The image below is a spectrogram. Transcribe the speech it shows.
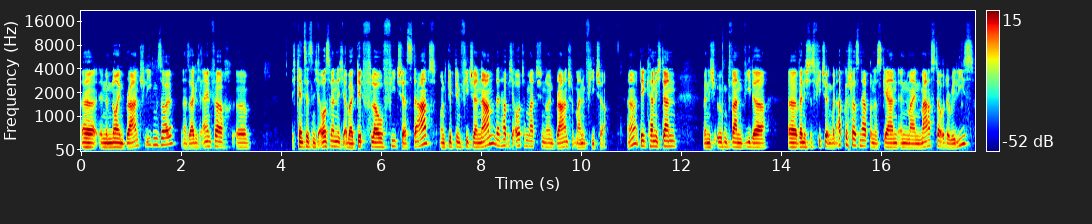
äh, in einem neuen Branch liegen soll. Dann sage ich einfach, äh, ich kenne es jetzt nicht auswendig, aber git flow feature start und gebe dem Feature einen Namen, dann habe ich automatisch einen neuen Branch mit meinem Feature. Ja, den kann ich dann, wenn ich irgendwann wieder, äh, wenn ich das Feature irgendwann abgeschlossen habe und es gern in meinen Master oder Release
